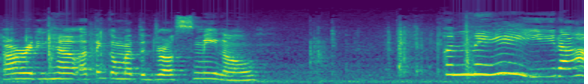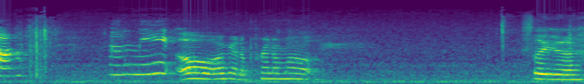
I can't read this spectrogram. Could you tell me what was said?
I already have i think i'm about to draw smino. Anita. Anita. Oh i gotta print them out. So yeah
